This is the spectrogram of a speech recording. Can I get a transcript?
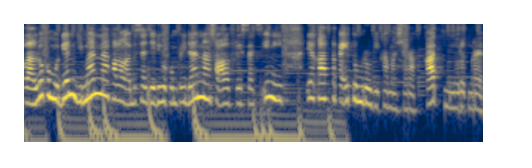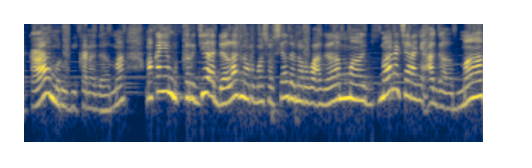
Lalu kemudian gimana kalau nggak bisa jadi hukum pidana soal free sex ini? Ya karena itu merugikan masyarakat menurut mereka, merugikan agama. Maka yang bekerja adalah norma sosial dan norma agama. Gimana caranya agama?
